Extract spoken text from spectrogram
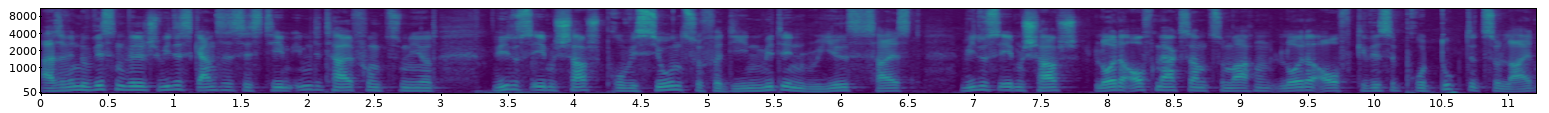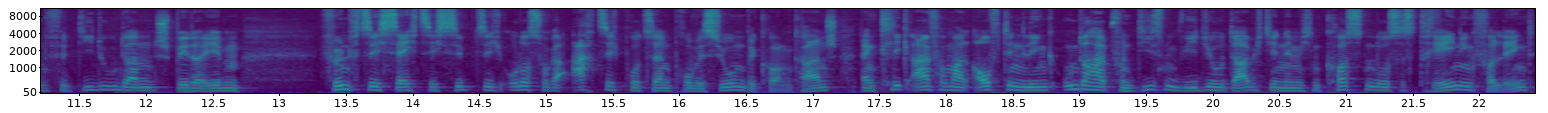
Also wenn du wissen willst, wie das ganze System im Detail funktioniert, wie du es eben schaffst, Provisionen zu verdienen mit den Reels, das heißt, wie du es eben schaffst, Leute aufmerksam zu machen, Leute auf gewisse Produkte zu leiten, für die du dann später eben 50, 60, 70 oder sogar 80 Prozent Provision bekommen kannst, dann klick einfach mal auf den Link unterhalb von diesem Video. Da habe ich dir nämlich ein kostenloses Training verlinkt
